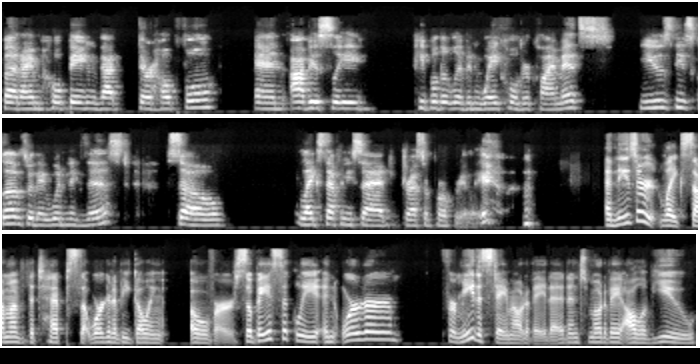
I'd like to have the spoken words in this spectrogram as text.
but I'm hoping that they're helpful. And obviously, people that live in way colder climates use these gloves or they wouldn't exist. So like Stephanie said, dress appropriately. and these are like some of the tips that we're going to be going over. So basically, in order for me to stay motivated and to motivate all of you,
